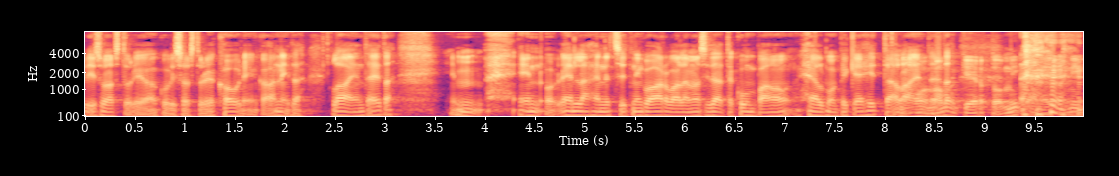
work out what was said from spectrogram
Visual Studio kuin Visual Studio Codinkaan niitä laajenteita. En, en lähde nyt sitten niinku arvailemaan sitä, että kumpa on helpompi kehittää mä laajenteita. Mä voin kertoa, mikä ei ole niin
